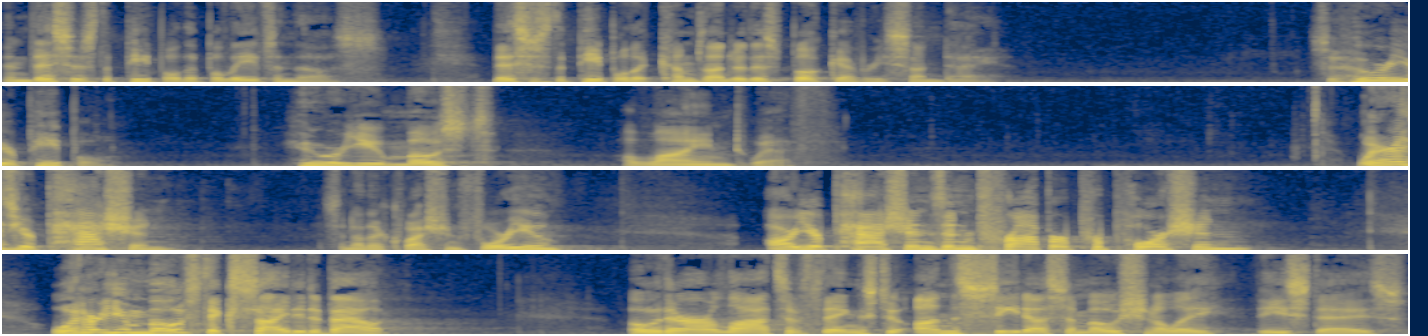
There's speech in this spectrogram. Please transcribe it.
And this is the people that believes in those. This is the people that comes under this book every Sunday. So, who are your people? Who are you most aligned with? Where is your passion? That's another question for you. Are your passions in proper proportion? What are you most excited about? Oh, there are lots of things to unseat us emotionally these days.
